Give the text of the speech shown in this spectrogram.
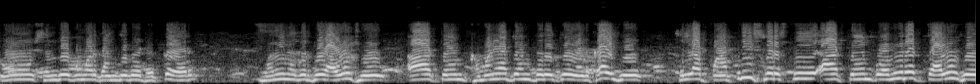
હું સંજય કુમાર કાંજીભાઈ ઠક્કર, મણિનગરથી આવું છું. આ કેમ્પ ખમણિયા કેમ્પ તરીકે ઓળખાય છે. છેલ્લા પાંત્રીસ વર્ષથી આ કેમ્પ અવિરત ચાલુ છે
